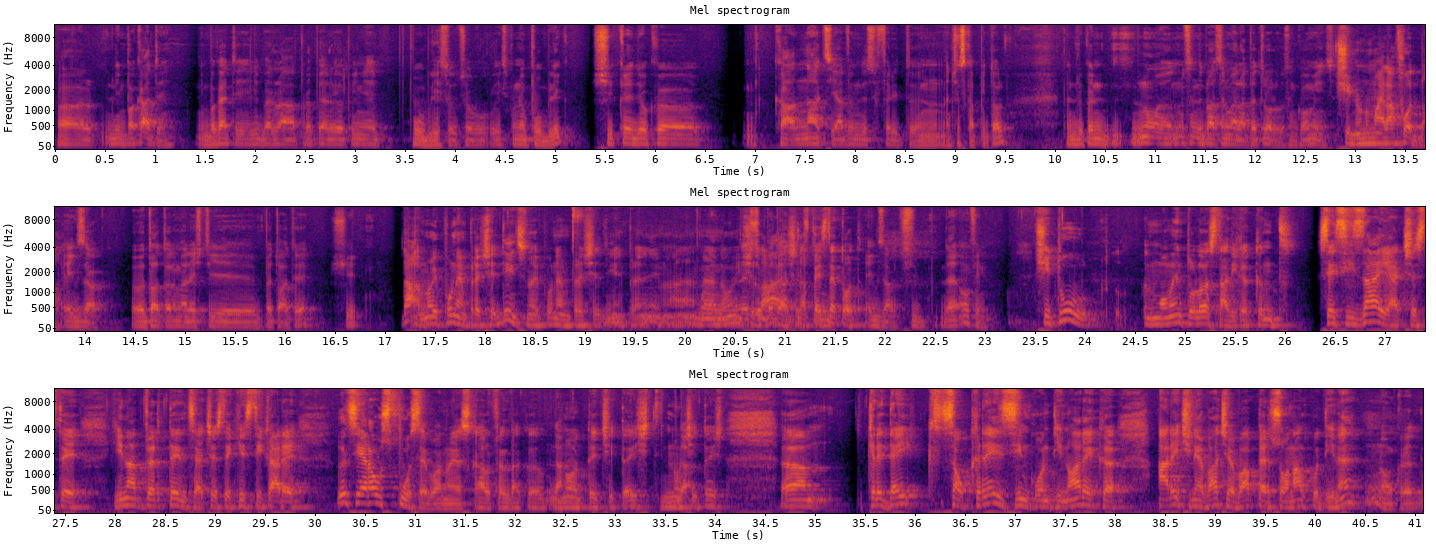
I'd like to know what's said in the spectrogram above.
uh, din păcate, din păcate e liber la propria lui opinie public sau ce o expună public și cred eu că ca nație avem de suferit în acest capitol. Pentru că nu, nu se întâmplă asta numai la petrol, sunt convins. Și nu numai la fotbal. Exact. Toată lumea le știe pe toate și da, noi punem președinți, noi punem președinți, președinți noi și la, și la peste tot. Exact. Și, de, în fin. Și tu, în momentul ăsta, adică când sesizai aceste inadvertențe, aceste chestii care îți erau spuse, bănuiesc, altfel dacă da. nu te citești, nu da. citești, uh, Credeai sau crezi în continuare că are cineva ceva personal cu tine? Nu cred.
